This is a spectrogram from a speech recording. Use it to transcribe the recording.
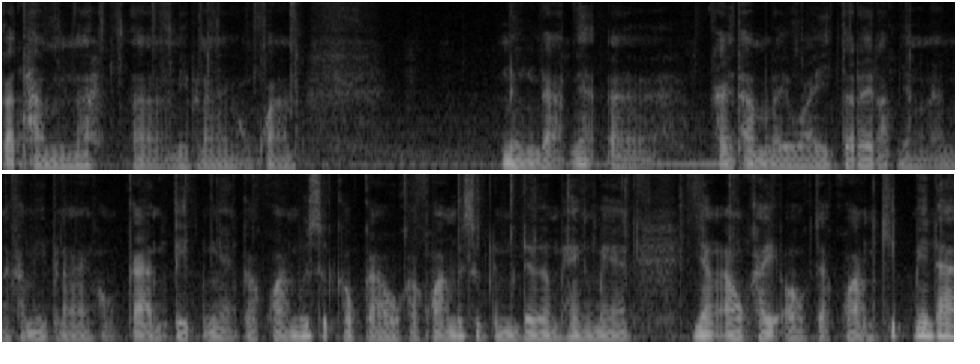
กระทำนะอ่ามีพลังงานของความหนึ่งดาบเนี่ย ใครทำอะไรไว้จะได้รับอย่างนั้นนะครับ มีพลังงานของการติดแงกกับความรู้สึกเก่าๆ กับความรู้สึกเดิมๆ แฮงแมน ยังเอาใครออกจากความคิดไม่ได้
